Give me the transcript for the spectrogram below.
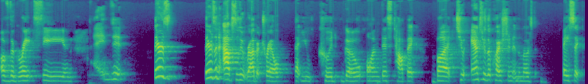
of the great sea, and it, there's there's an absolute rabbit trail that you could go on this topic, but to answer the question in the most basic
